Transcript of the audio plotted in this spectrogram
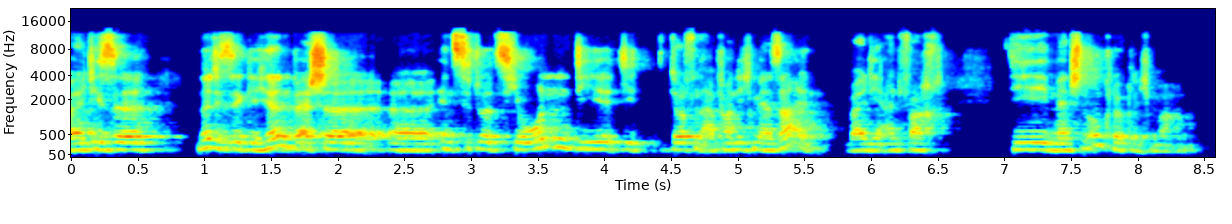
weil diese, ne, diese Gehirnwäsche-Institutionen, äh, die, die dürfen einfach nicht mehr sein, weil die einfach die Menschen unglücklich machen.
